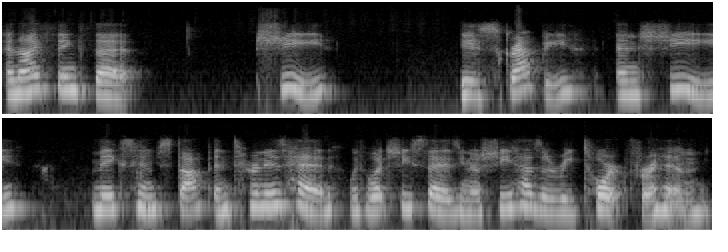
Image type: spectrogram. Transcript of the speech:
And I think that she is scrappy and she makes him stop and turn his head with what she says. You know, she has a retort for him,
